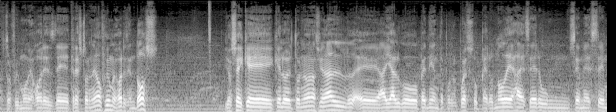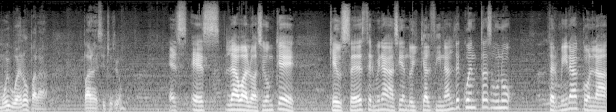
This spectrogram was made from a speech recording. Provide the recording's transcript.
nosotros fuimos mejores de tres torneos, fuimos mejores en dos. Yo sé que, lo del torneo nacional eh, hay algo pendiente, por supuesto, pero no deja de ser un semestre muy bueno para, para la institución. es, es la evaluación que, que ustedes terminan haciendo y que al final de cuentas uno termina con la...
